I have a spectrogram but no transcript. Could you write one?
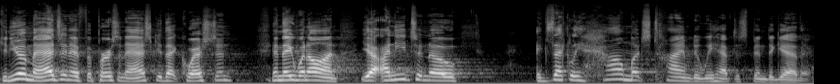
Can you imagine if a person asked you that question and they went on, Yeah, I need to know exactly how much time do we have to spend together?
